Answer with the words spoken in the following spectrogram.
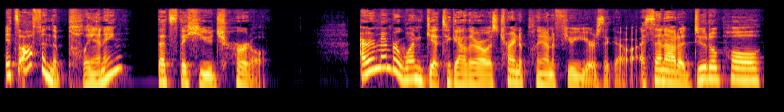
It's often the planning that's the huge hurdle. I remember one get together I was trying to plan a few years ago. I sent out a doodle poll.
